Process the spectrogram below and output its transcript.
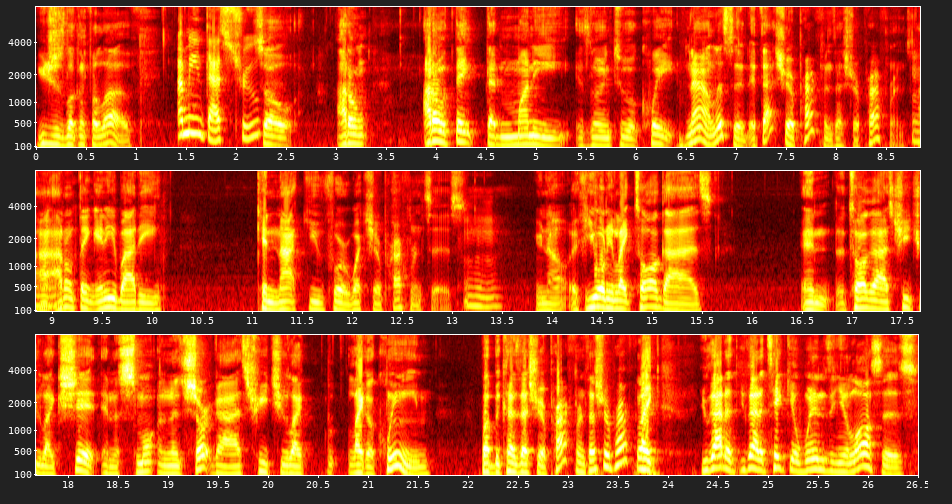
You're just looking for love. I mean that's true. So I don't I don't think that money is going to equate. Now listen, if that's your preference, that's your preference. I, mm-hmm. I don't think anybody can knock you for what your preference is. Mm-hmm. You know, if you only like tall guys, and the tall guys treat you like shit, and the small and the short guys treat you like like a queen, but because that's your preference, that's your preference. Like you gotta you gotta take your wins and your losses.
